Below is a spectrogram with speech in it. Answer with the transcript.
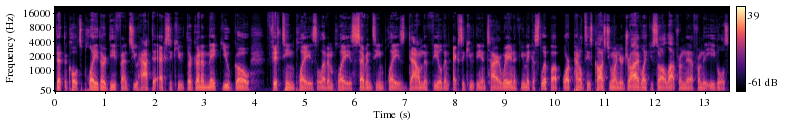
that the Colts play their defense. You have to execute. They're going to make you go 15 plays, 11 plays, 17 plays down the field and execute the entire way. And if you make a slip up or penalties cost you on your drive, like you saw a lot from the, from the Eagles,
